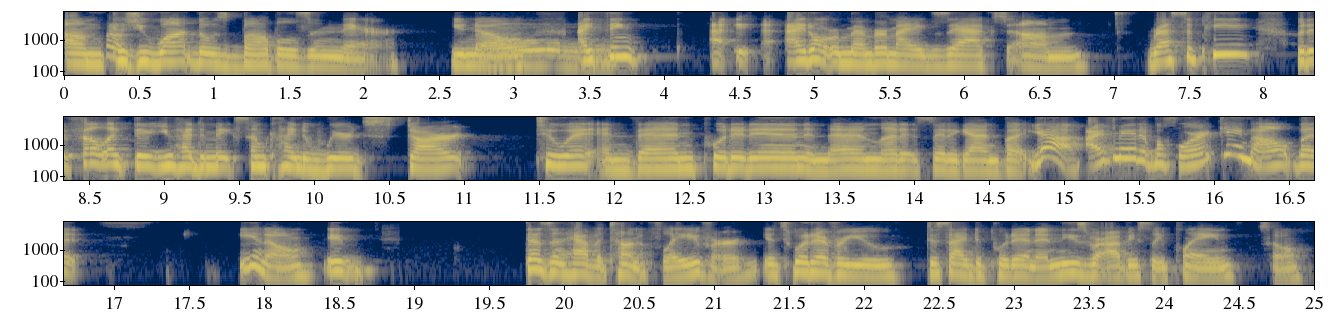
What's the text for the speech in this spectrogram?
Because you want those bubbles in there, you know? Oh. I think I, I don't remember my exact um, recipe, but it felt like there you had to make some kind of weird start to it and then put it in and then let it sit again. But yeah, I've made it before. It came out, but you know, it doesn't have a ton of flavor. It's whatever you decide to put in. And these were obviously plain. So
